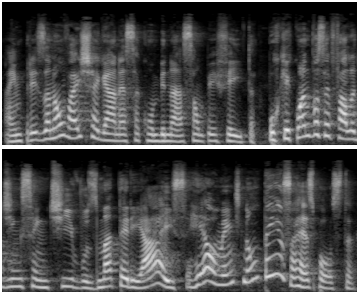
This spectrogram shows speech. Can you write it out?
A empresa não vai chegar nessa combinação perfeita. Porque quando você fala de incentivos materiais, realmente não tem essa resposta.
